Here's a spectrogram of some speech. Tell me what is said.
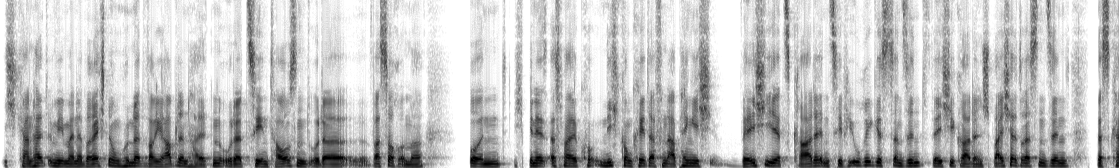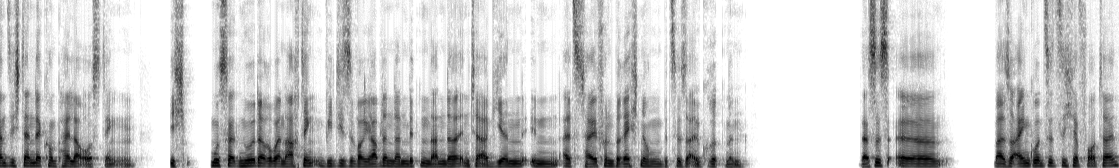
ich kann halt irgendwie in meiner Berechnung 100 Variablen halten oder 10.000 oder äh, was auch immer. Und ich bin jetzt erstmal nicht konkret davon abhängig, welche jetzt gerade in CPU-Registern sind, welche gerade in Speicheradressen sind. Das kann sich dann der Compiler ausdenken. Ich muss halt nur darüber nachdenken, wie diese Variablen dann miteinander interagieren in, als Teil von Berechnungen bzw. Algorithmen. Das ist äh, also ein grundsätzlicher Vorteil.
